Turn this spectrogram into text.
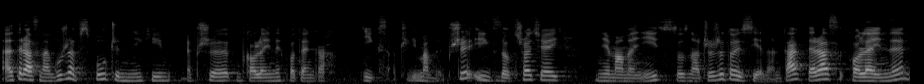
A teraz na górze współczynniki przy kolejnych potęgach x, czyli mamy przy x do trzeciej nie mamy nic, to znaczy, że to jest 1, tak? Teraz kolejny,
